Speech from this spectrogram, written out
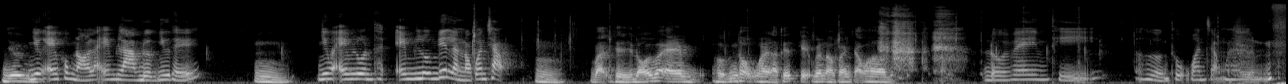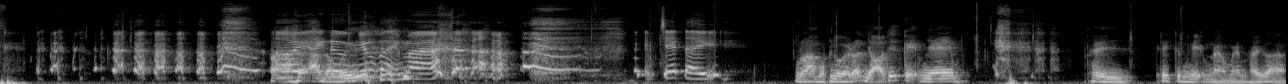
Nhưng, nhưng em không nói là em làm được như thế. Ừ, nhưng mà em luôn th- em luôn biết là nó quan trọng. Ừ. vậy thì đối với em hưởng thụ hay là tiết kiệm cái nào quan trọng hơn? Đối với em thì hưởng thụ quan trọng hơn. Ơi Anh anh đồng đừng ý. như vậy mà. Em chết đây là một người rất giỏi tiết kiệm nha em. Thì cái kinh nghiệm nào mà em thấy là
